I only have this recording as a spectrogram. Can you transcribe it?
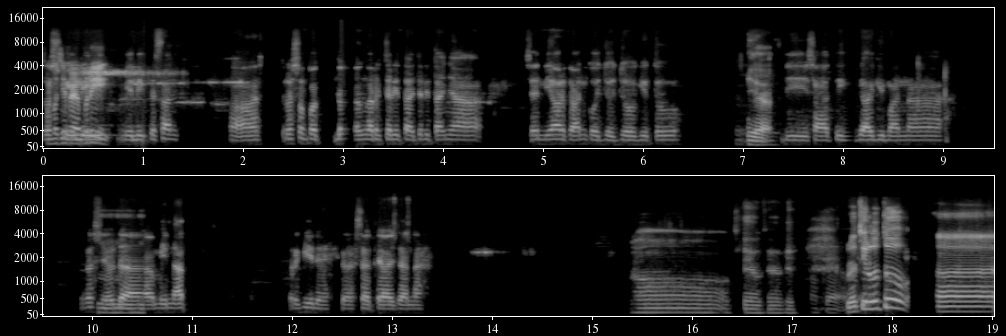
terus Sama si milih Febri. milih ke sana Uh, terus sempat dengar cerita-ceritanya senior kan Ko Jojo gitu Iya. di saat tiga gimana terus ya Hmm. udah minat pergi deh ke Satya Wacana Oh, oke oke oke. Oke. oke. Berarti lu tuh eh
